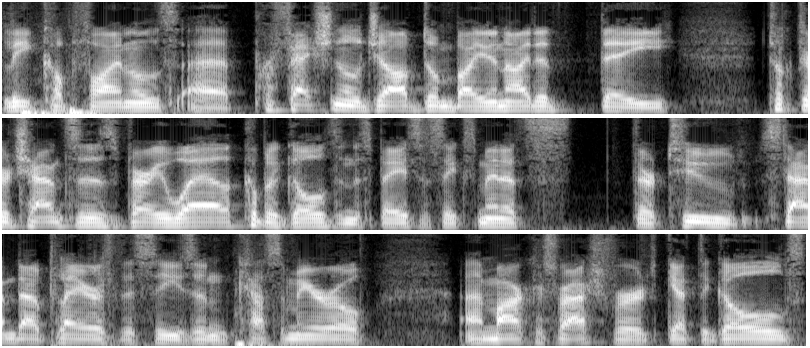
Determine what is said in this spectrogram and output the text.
League Cup finals. Uh, professional job done by United. They took their chances very well. A couple of goals in the space of six minutes. Their two standout players this season, Casemiro and Marcus Rashford, get the goals.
